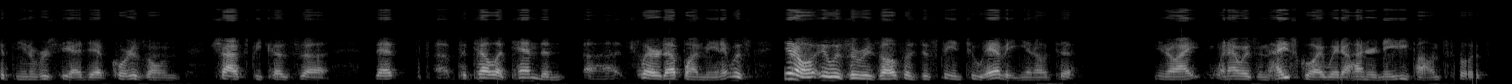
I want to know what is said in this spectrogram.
at the university, I had to have cortisone shots because uh, that uh, patella tendon uh, flared up on me, and it was, you know, it was a result of just being too heavy. You know, to, you know, I when I was in high school, I weighed 180 pounds, so it's,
